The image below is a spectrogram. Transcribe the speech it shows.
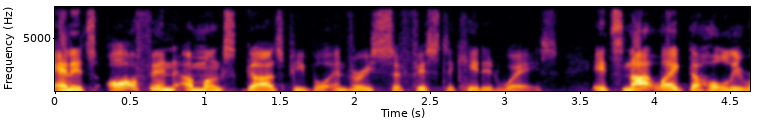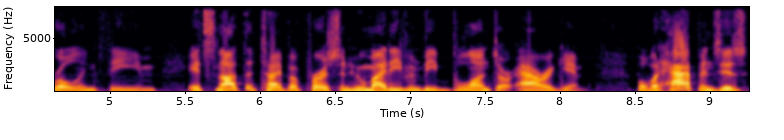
And it's often amongst God's people in very sophisticated ways. It's not like the holy rolling theme. It's not the type of person who might even be blunt or arrogant. But what happens is,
